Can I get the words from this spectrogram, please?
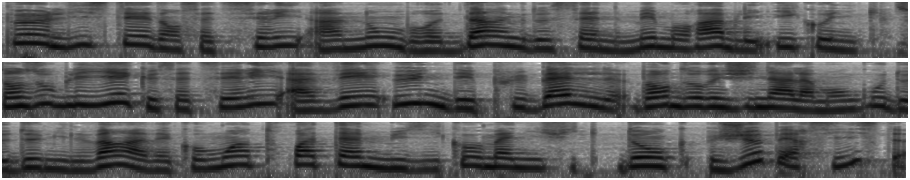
peux lister dans cette série un nombre dingue de scènes mémorables et iconiques. Sans oublier que cette série avait une des plus belles bandes originales à mon goût de 2020 avec au moins trois thèmes musicaux magnifiques. Donc je persiste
